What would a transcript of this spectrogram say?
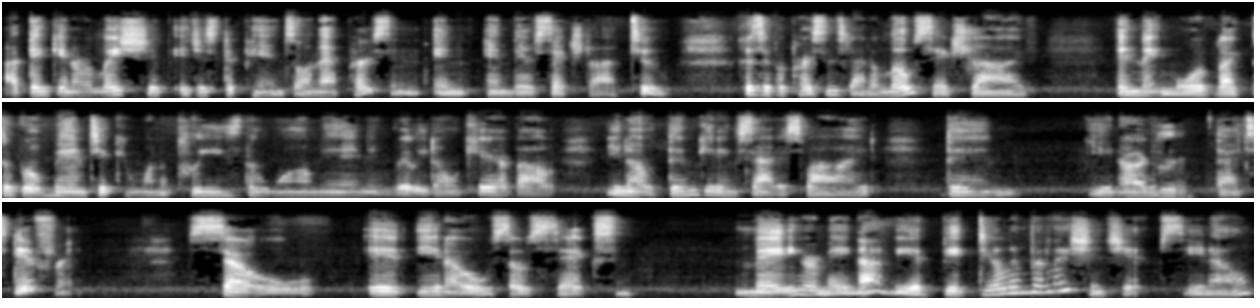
I think in a relationship, it just depends on that person and, and their sex drive too. Because if a person's got a low sex drive, and they more of like the romantic and want to please the woman and really don't care about, you know, them getting satisfied, then, you know, that's different. So it, you know, so sex may or may not be a big deal in relationships, you know.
